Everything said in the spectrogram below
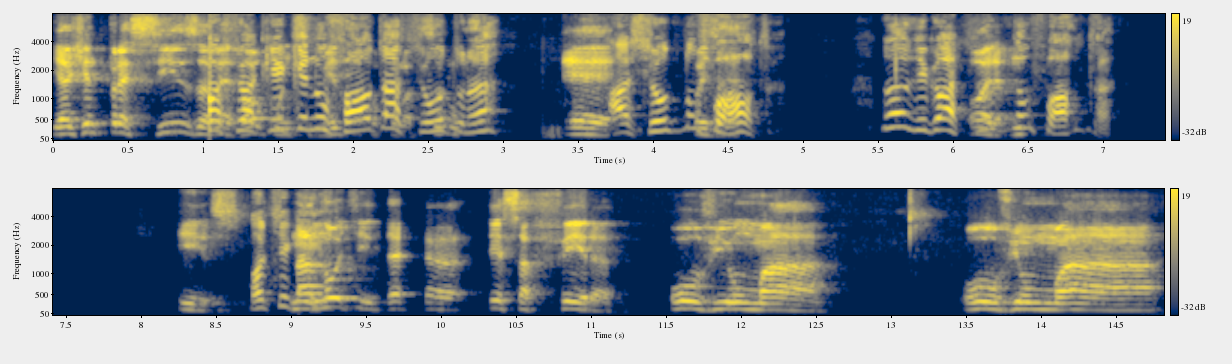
E a gente precisa. Posso aqui que não falta assunto, né? É, assunto não é. falta. É. Não, digo assunto Olha, não falta. Isso. Na noite dessa terça-feira, houve uma, houve uma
